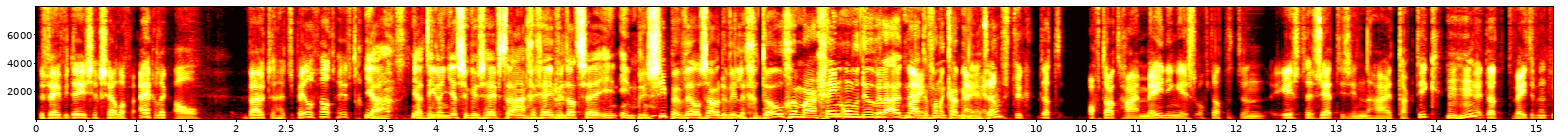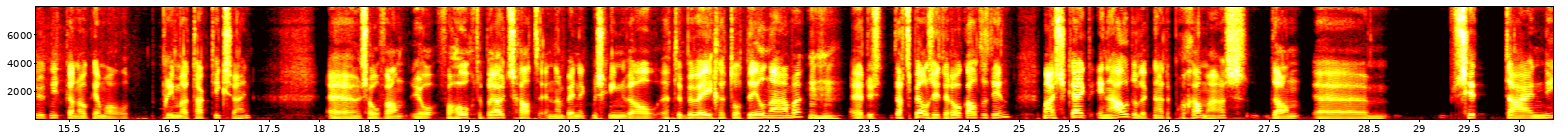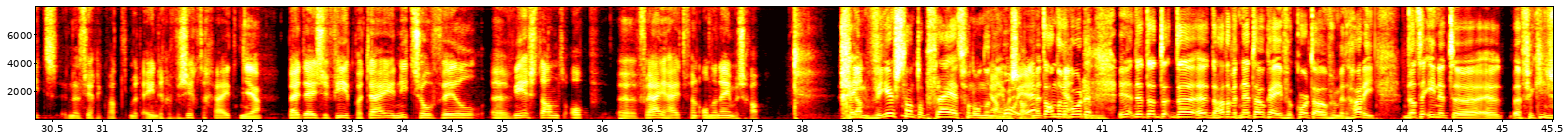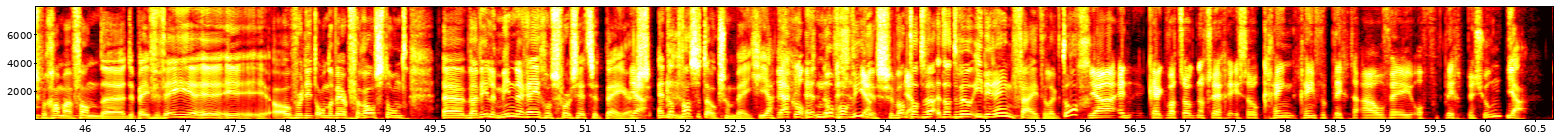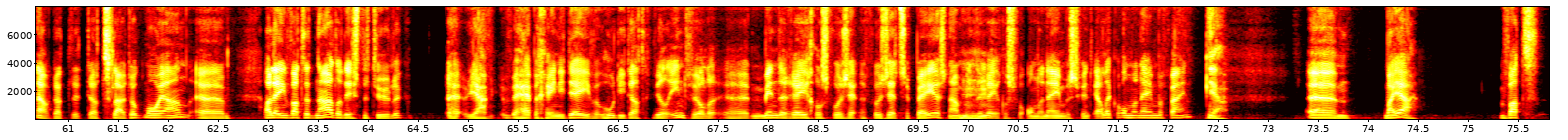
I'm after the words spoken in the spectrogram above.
de VVD zichzelf eigenlijk al buiten het speelveld heeft Ja, geplaatst. ja, Dylan Jessicus heeft aangegeven dat ze in, in principe wel zouden willen gedogen, maar geen onderdeel willen uitmaken Nee, van een kabinet. nee, dat is natuurlijk dat, of dat haar mening is of dat het een eerste zet is in haar tactiek. Mhm. Dat weten we natuurlijk niet. Kan ook helemaal prima tactiek zijn. Eh, zo van, joh, verhoog de bruidschat en dan ben ik misschien wel eh, te bewegen tot deelname. Mhm. Eh, dus dat spel zit er ook altijd in. Maar als je kijkt inhoudelijk naar de programma's, dan ehm, zit daar niet, en dan zeg ik wat met enige voorzichtigheid, Ja. bij deze vier partijen niet zoveel weerstand op vrijheid van ondernemerschap. Geen weerstand op vrijheid van ondernemerschap. Ja, mooi, hè? Met andere Ja. woorden, ja, dat- dat- dat- daar hadden we het net ook even kort over met Harry. Dat er in het eh, eh, verkiezingsprogramma van de, de PVV eh, eh, over dit onderwerp vooral stond. eh, wij willen minder regels voor ZZP'ers. En dat was het ook zo'n beetje. Ja, Ja, klopt. Nogal wie dus. Want dat, dat wil iedereen feitelijk, toch? Ja, en kijk, wat ze ook nog zeggen, is er ook geen, geen verplichte AOV of verplicht pensioen. Ja. Nou, dat, dat sluit ook mooi aan. Eh, alleen wat het nadeel is natuurlijk. Eh, ja, we hebben geen idee hoe die dat wil invullen. Eh, minder regels voor, voor ZZP'ers. Nou, minder Mhm. regels voor ondernemers vindt elke ondernemer fijn. Ja. Ehm, maar ja, wat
